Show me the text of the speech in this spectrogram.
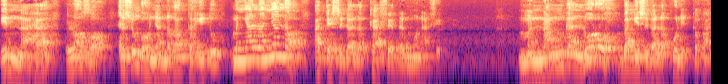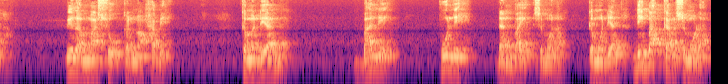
Innaha laza. Sesungguhnya neraka itu menyala-nyala atas segala kafir dan munafik. Menanggal luruh bagi segala kulit kepala. Bila masuk kena habis. Kemudian balik pulih dan baik semula kemudian dibakar semula.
